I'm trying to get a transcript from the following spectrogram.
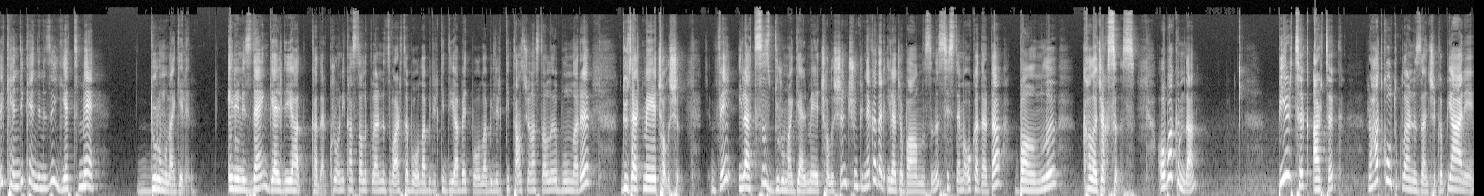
ve kendi kendinize yetme durumuna gelin. Elinizden geldiği kadar kronik hastalıklarınız varsa bu olabilir ki diyabet bu olabilir ki tansiyon hastalığı bunları düzeltmeye çalışın ve ilaçsız duruma gelmeye çalışın. Çünkü ne kadar ilaca bağımlısınız sisteme o kadar da bağımlı kalacaksınız. O bakımdan bir tık artık rahat koltuklarınızdan çıkıp yani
